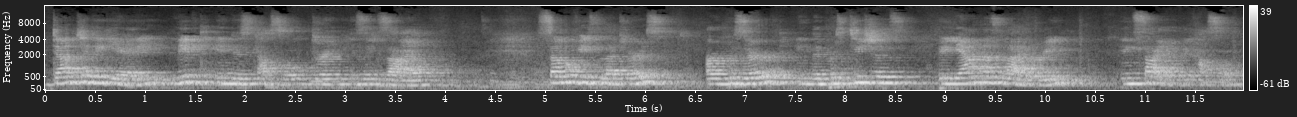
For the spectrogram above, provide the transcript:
Dante Alighieri lived in this castle during his exile. Some of his letters are preserved in the prestigious Reliana's library inside of the castle.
